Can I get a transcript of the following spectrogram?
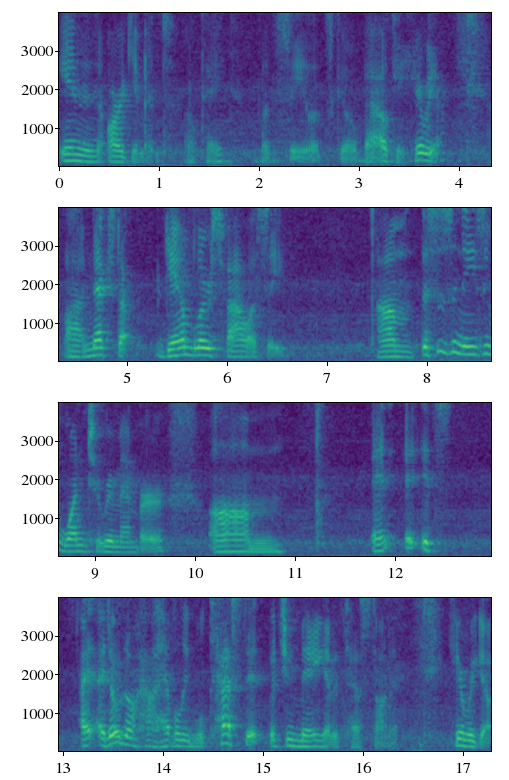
in an argument. Okay, let's see. Let's go back. Okay, here we are. Uh, next up, gambler's fallacy. Um, this is an easy one to remember, um, and it's. I, I don't know how heavily we'll test it, but you may get a test on it. Here we go.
